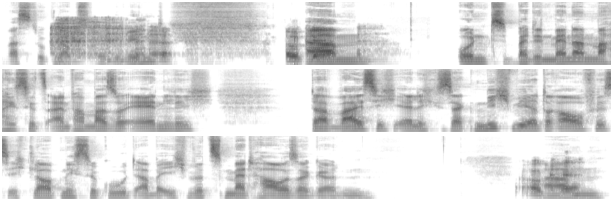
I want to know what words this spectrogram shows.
was du glaubst, wer gewinnt. okay. Ähm, und bei den Männern mache ich es jetzt einfach mal so ähnlich. Da weiß ich ehrlich gesagt nicht, wie er drauf ist. Ich glaube nicht so gut, aber ich würde es Matt Hauser gönnen. okay. Ähm,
